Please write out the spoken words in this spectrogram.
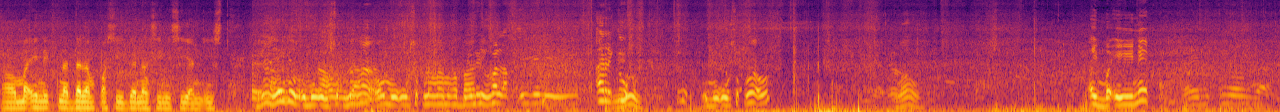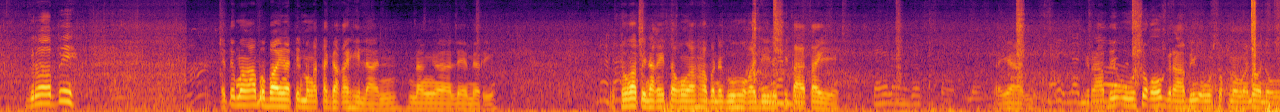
ah, mainit na dalampasigan ng sinisian East. Ayan, ayan, ayan, umuusok na nga, oh, umuusok na nga mga bali. Oh. Aray ko! Yun. Umuusok nga, oh. Wow. Ay, mainit. Grabe. Ito mga babae natin, mga taga-kahilan ng uh, Lemery. Ito nga, pinakita ko nga habang naguhukay din si tatay eh. Ayan. Grabe yung usok oh, grabe yung usok ng ano, nung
